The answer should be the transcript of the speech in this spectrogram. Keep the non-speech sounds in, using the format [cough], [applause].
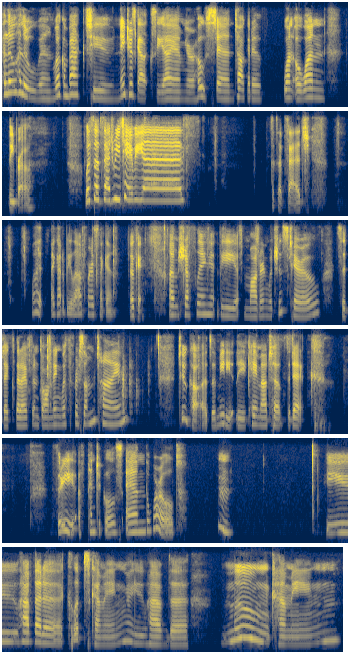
Hello, hello, and welcome back to Nature's Galaxy. I am your host and talkative 101 Libra. What's up, Sagittarius? What's up, Sag? What? I gotta be loud for a second. Okay, I'm shuffling the Modern Witches Tarot. It's a deck that I've been bonding with for some time. Two cards immediately came out of the deck Three of Pentacles and the World. Hmm. You have that eclipse coming. You have the moon coming.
